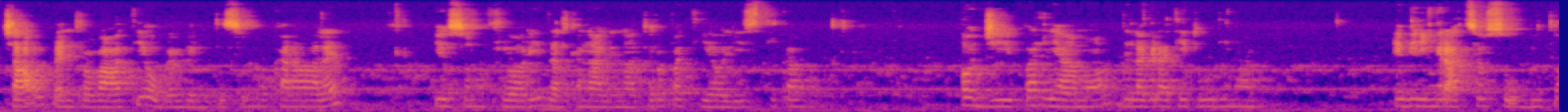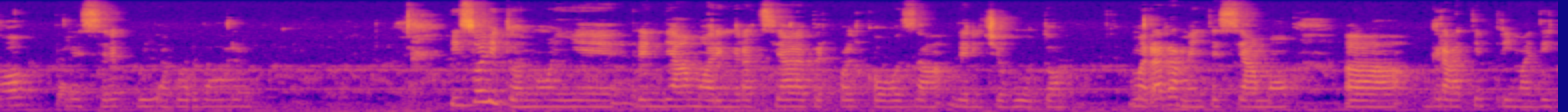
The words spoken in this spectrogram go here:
Ciao, bentrovati o benvenuti sul mio canale. Io sono Flori dal canale Naturopatia Olistica. Oggi parliamo della gratitudine e vi ringrazio subito per essere qui a guardare. Di solito noi rendiamo a ringraziare per qualcosa del ricevuto, ma raramente siamo uh, grati prima di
